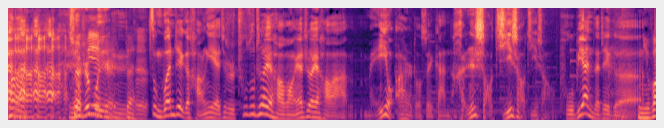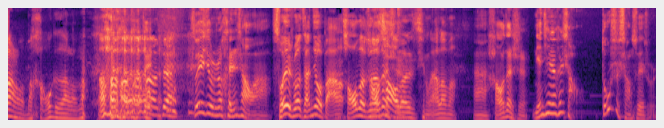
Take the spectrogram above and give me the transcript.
确实不是对，嗯纵观这个行业，就是出租车也好，网约车也好啊，没有二十多岁干的，很少，极少，极少。普遍的这个，你忘了我们豪哥了吗？啊，对，所以就是说很少啊所以说咱就把豪子豪子是跟耗子请来了吗。啊，豪子是年轻人很少，都是上岁数的。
